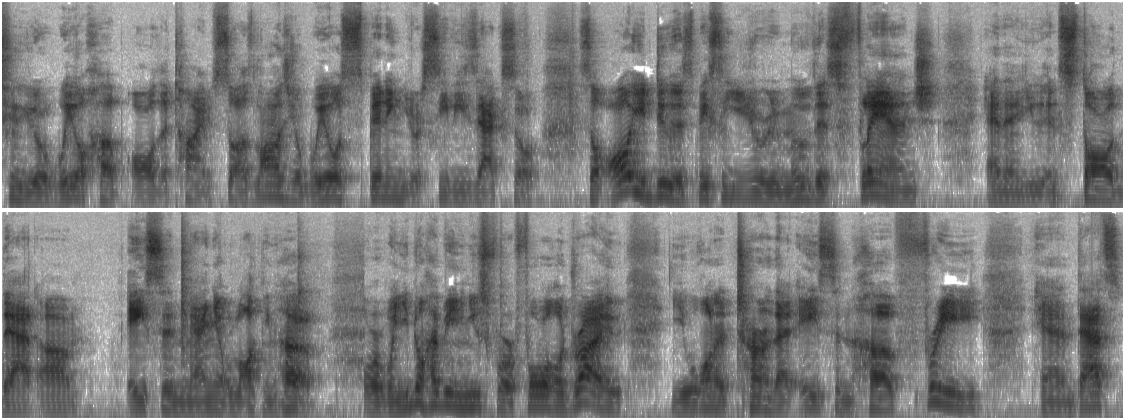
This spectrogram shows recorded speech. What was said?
to your wheel hub all the time. So as long as your wheel is spinning, your CV's axle. So all you do is basically you remove this flange and then you install that um, Aisin manual locking hub. Or when you don't have any use for a four-wheel drive, you want to turn that Aisin hub free and that's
